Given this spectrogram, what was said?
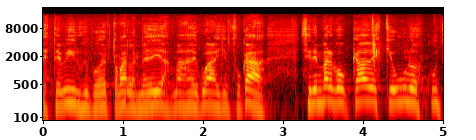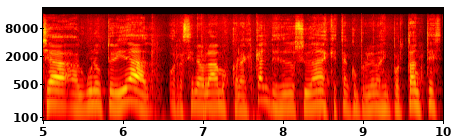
este virus y poder tomar las medidas más adecuadas y enfocadas. Sin embargo, cada vez que uno escucha a alguna autoridad, o recién hablábamos con alcaldes de dos ciudades que están con problemas importantes,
